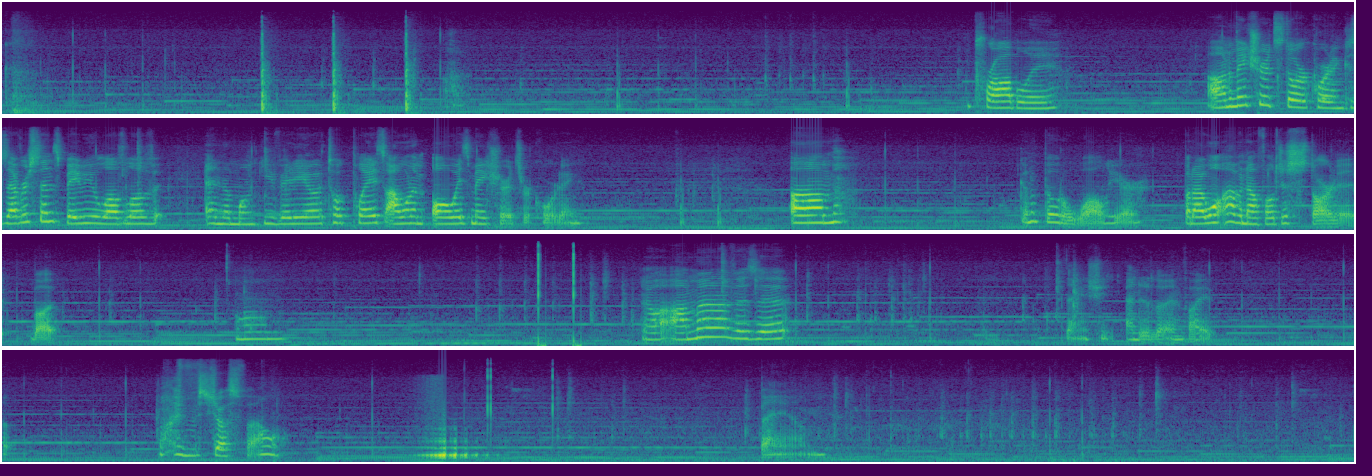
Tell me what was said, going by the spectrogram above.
Probably. I want to make sure it's still recording because ever since Baby Love Love and the monkey video took place, I want to always make sure it's recording. Um, gonna build a wall here, but I won't have enough. I'll just start it, but um, you know, I'm gonna visit. Dang, she ended the invite. I just fell. Bam.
